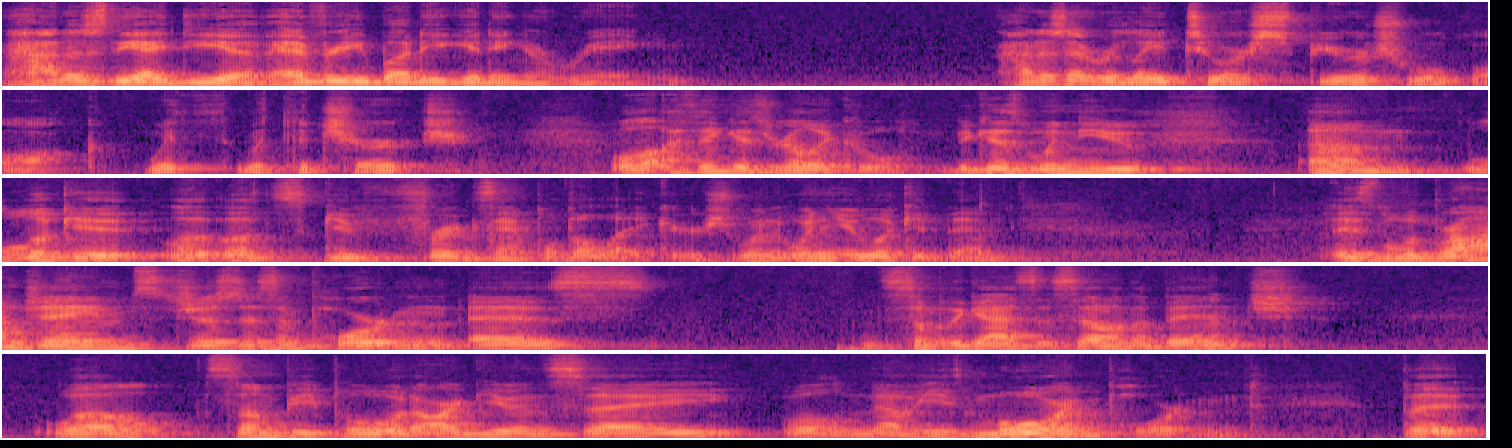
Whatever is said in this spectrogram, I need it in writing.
how does the idea of everybody getting a ring, how does that relate to our spiritual walk with, with the church? Well, I think it's really cool because when you um, look at, let, us give, for example, the Lakers. When, when you look at them, is LeBron James just as important as some of the guys that sit on the bench, well, some people would argue and say, well, no, he's more important. But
